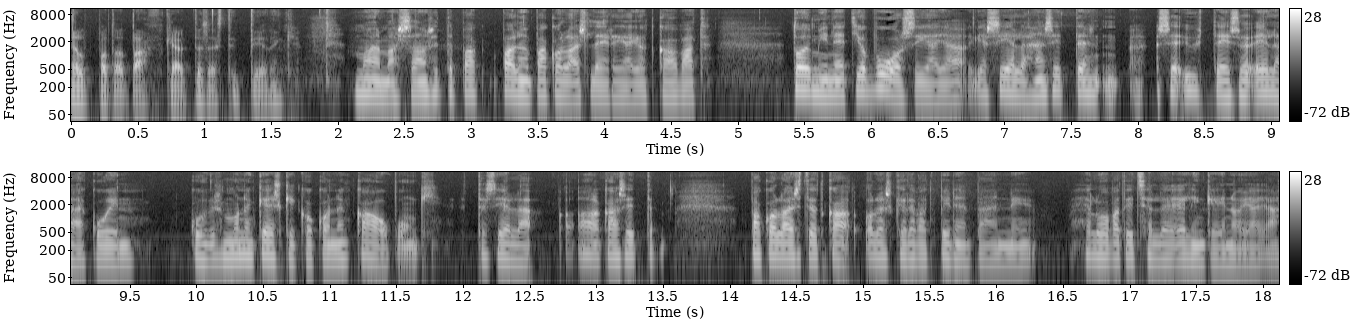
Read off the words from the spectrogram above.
helppo tota, käyttöisesti tietenkin. Maailmassa on sitten pa- paljon pakolaisleiriä, jotka ovat toimineet jo vuosia ja, ja siellähän sitten se yhteisö elää kuin, kuin semmoinen keskikokoinen kaupunki. Että siellä alkaa sitten pakolaiset, jotka oleskelevat pidempään, niin he luovat itselleen elinkeinoja ja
